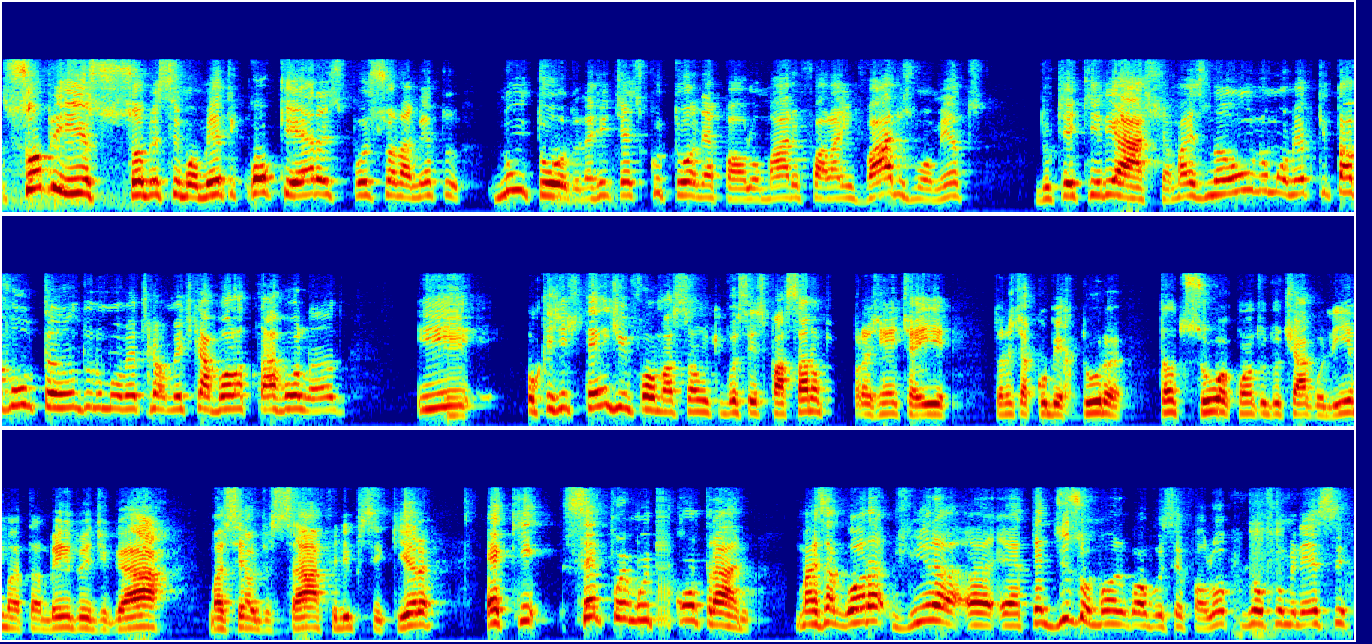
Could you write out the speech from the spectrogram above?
sobre isso, sobre esse momento e qual que era esse posicionamento num todo. Né? A gente já escutou, né, Paulo, o Mário falar em vários momentos do que, que ele acha, mas não no momento que está voltando, no momento realmente que a bola está rolando. E o que a gente tem de informação que vocês passaram para a gente aí durante a cobertura, tanto sua quanto do Thiago Lima, também do Edgar, Marcel de Sá, Felipe Siqueira, é que sempre foi muito contrário. Mas agora vira é até desumano, igual você falou, porque o Fluminense,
